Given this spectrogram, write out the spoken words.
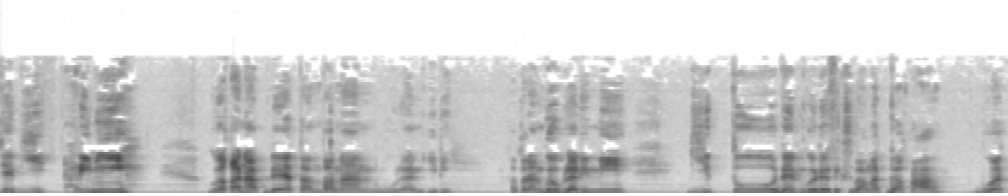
jadi hari ini gue akan update tontonan bulan ini. Tontonan gue bulan ini. Gitu, dan gue udah fix banget bakal buat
